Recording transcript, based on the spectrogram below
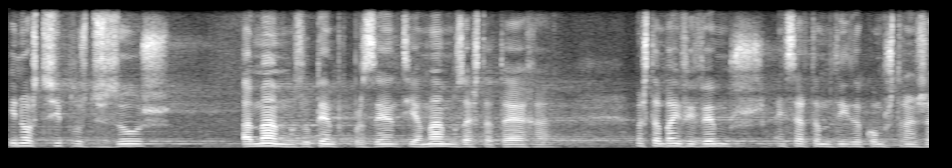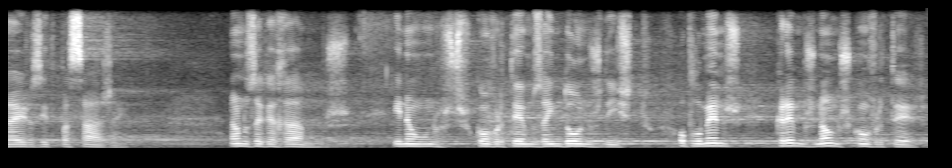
E nós, discípulos de Jesus, amamos o tempo presente e amamos esta terra, mas também vivemos, em certa medida, como estrangeiros e de passagem. Não nos agarramos e não nos convertemos em donos disto, ou pelo menos queremos não nos converter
